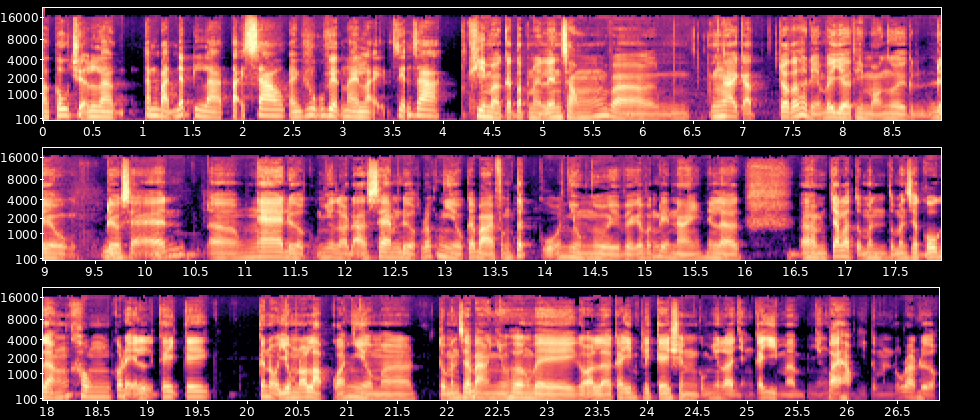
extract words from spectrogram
uh, câu chuyện là căn bản nhất là tại sao cái vụ việc này lại diễn ra. Khi mà cái tập này lên sóng và ngay cả cho tới thời điểm bây giờ thì mọi người đều đều sẽ uh, nghe được cũng như là đã xem được rất nhiều cái bài phân tích của nhiều người về cái vấn đề này. Nên là um, chắc là tụi mình tụi mình sẽ cố gắng không có để cái cái cái nội dung nó lặp quá nhiều mà tụi mình sẽ bàn nhiều hơn về gọi là cái implication cũng như là những cái gì mà những bài học gì tụi mình rút ra được.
